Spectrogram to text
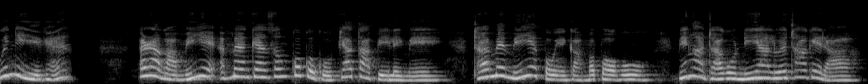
ဝိညာဉ်ရေကန်အဲ့ဒါကမင်းရဲ့အမှန်ကန်ဆုံးကိုကိုကိုပြသပေးလိမ့်မယ်။ဒါပေမဲ့မင်းရဲ့ပုံရိပ်ကမပေါ်ဘူး။မင်းကဒါကိုနေရာလွဲထားခဲ့တာ။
